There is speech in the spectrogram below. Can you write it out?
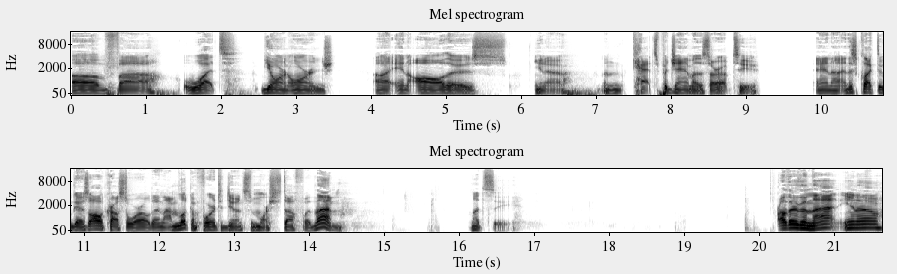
of uh, what Bjorn Orange uh, and all those, you know, cat's pajamas are up to and uh, and this collective goes all across the world, and I'm looking forward to doing some more stuff with them. Let's see. Other than that, you know,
